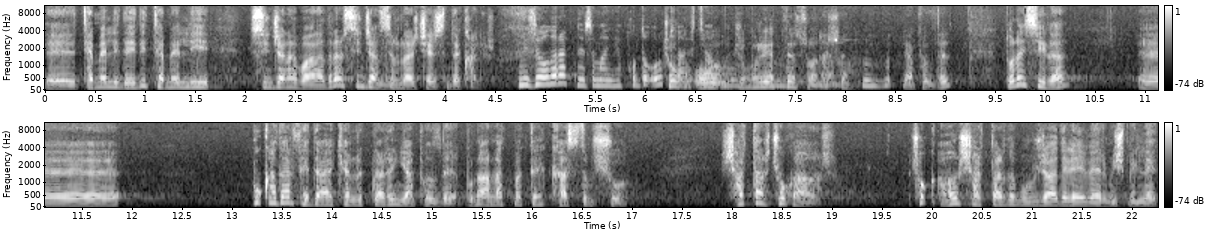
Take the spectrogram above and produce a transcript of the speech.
e, Temelli'deydi. Temelli'yi Sincan'a bağladılar. Sincan sınırlar içerisinde kalıyor. Müze olarak ne zaman yapıldı? O Çok tarihten o? Cumhuriyet'ten sonra yapıldı. Dolayısıyla e, bu kadar fedakarlıkların yapıldığı, bunu anlatmaktaki kastım şu. Şartlar çok ağır. Çok ağır şartlarda bu mücadeleyi vermiş millet.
